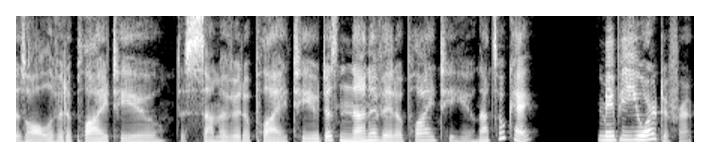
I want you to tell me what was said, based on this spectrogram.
Does all of it apply to you? Does some of it apply to you? Does none of it apply to you? That's okay. Maybe you are different.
